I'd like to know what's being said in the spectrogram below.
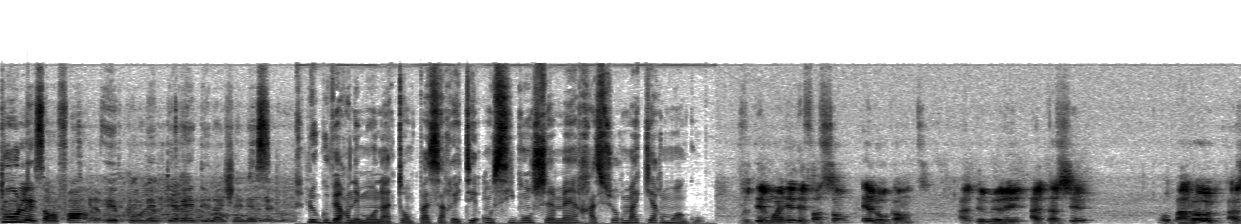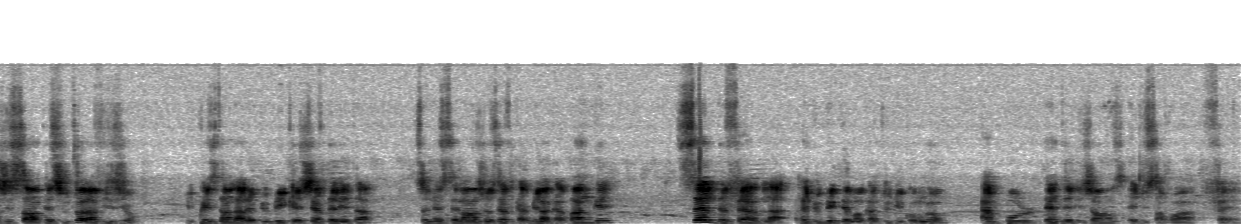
tous les enfants et pour l'intérêt de la jeunesse. Le gouvernement n'attend pas s'arrêter en si bon chemin, rassure Maker Mwango. Vous témoignez de façon éloquente à demeurer attaché aux paroles agissantes et surtout à la vision du président de la République et chef de l'État, son Excellence Joseph Kabila Kabange, celle de faire de la République démocratique du Congo un pôle d'intelligence et du savoir-faire.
